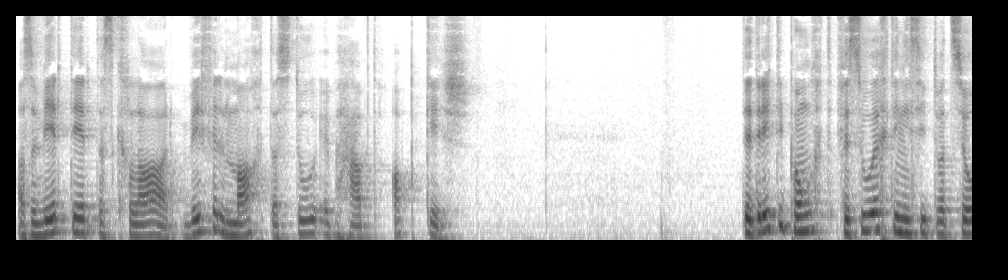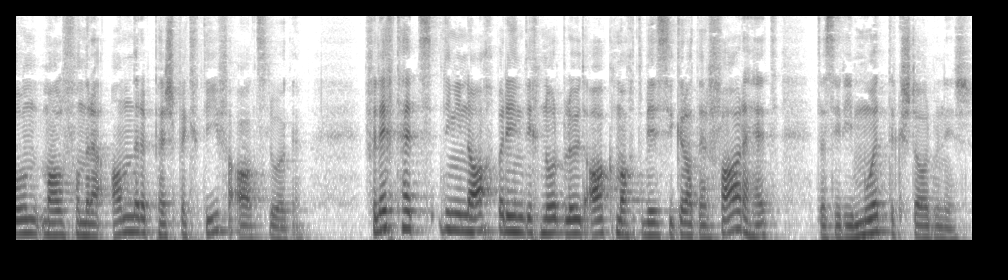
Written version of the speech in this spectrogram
Also wird dir das klar, wie viel Macht dass du überhaupt abgibst? Der dritte Punkt, versuch deine Situation mal von einer anderen Perspektive anzuschauen. Vielleicht hat deine Nachbarin dich nur blöd angemacht, weil sie gerade erfahren hat, dass ihre Mutter gestorben ist.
